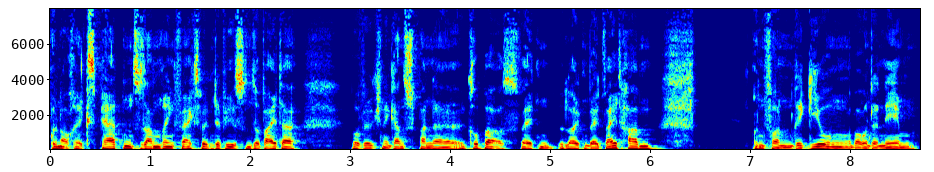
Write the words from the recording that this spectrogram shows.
und auch Experten zusammenbringen für Expert-Interviews und so weiter, wo wir wirklich eine ganz spannende Gruppe aus Welten, Leuten weltweit haben und von Regierungen, aber auch Unternehmen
